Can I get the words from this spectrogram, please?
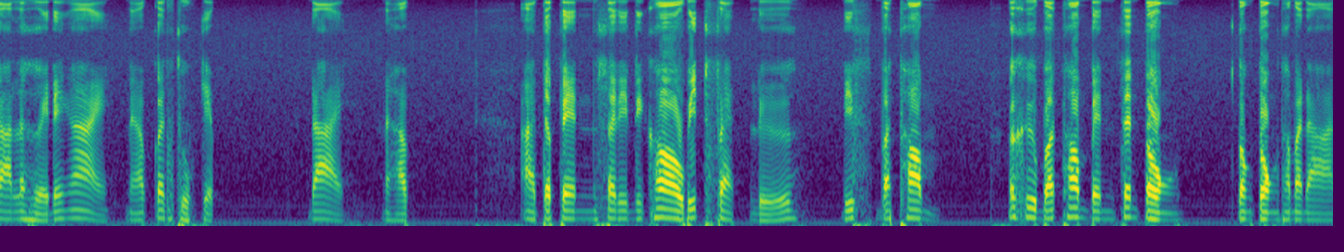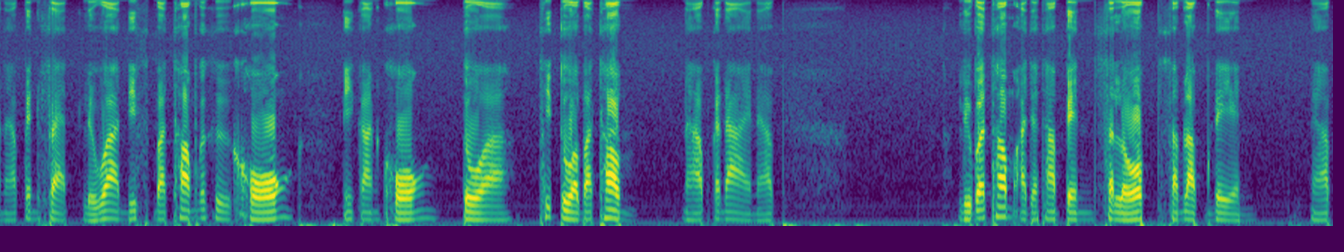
การระเหยได้ง่ายนะครับ ก็จะถูกเก็บได้นะครับ อาจจะเป็น cylindrical with flat หรือ disc bottom ก็คือ bottom เป็นเส้นตรง ตรงๆธรรมดานะครับเป็น flat หรือว่า disc bottom ก็คือโค้ง มีการโค้งตัวที่ตัว bottom นะครับก็ได้นะครับ หรือ bottom อาจจะทำเป็น slope สำหรับเดนนะครับ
